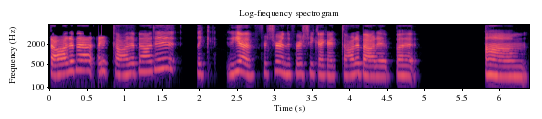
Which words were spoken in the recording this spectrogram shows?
thought about I thought about it. Like yeah, for sure in the first week like I thought about it, but um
